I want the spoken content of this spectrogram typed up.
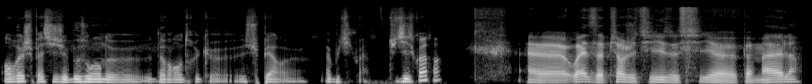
en vrai, je sais pas si j'ai besoin d'avoir un truc euh, super euh, abouti quoi. Tu utilises quoi toi? Euh, Ouais, Zapier j'utilise aussi euh, pas mal.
